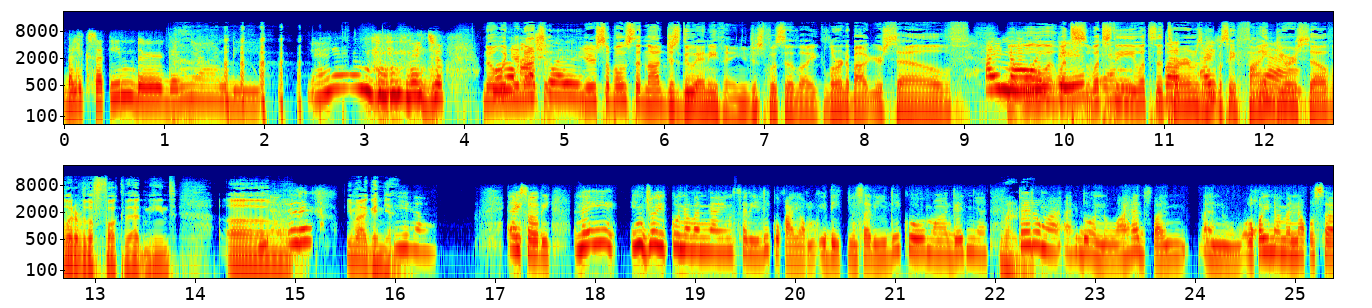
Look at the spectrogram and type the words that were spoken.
balik sa Tinder, ganyan, di, eh, medyo, No, when you're not, you're supposed to not just do anything. You're just supposed to like learn about yourself. I know I what's did, what's the and- what's the terms? I- People say find yeah. yourself, whatever the fuck that means. Um, Eh, yung mga ganyan. Yeah. Ay, sorry. Na-enjoy ko naman nga yung sarili ko. Kaya kong i-date yung sarili ko, mga ganyan. Right. Pero nga, I don't know, I had fun. Ano, okay naman ako sa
